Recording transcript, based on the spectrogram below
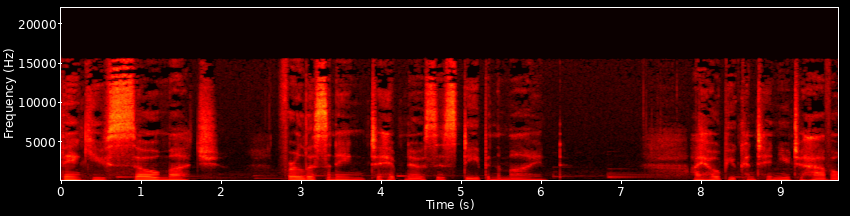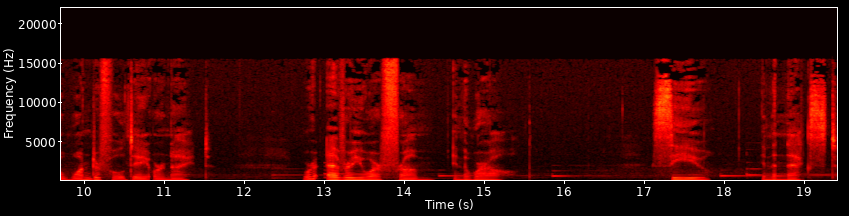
Thank you so much for listening to Hypnosis Deep in the Mind. I hope you continue to have a wonderful day or night, wherever you are from in the world. See you in the next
